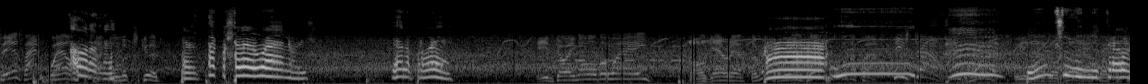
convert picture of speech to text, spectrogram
Órale. El taco se ve bueno, dice. Ya lo probé. Ah. Pinche Dimitrov.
